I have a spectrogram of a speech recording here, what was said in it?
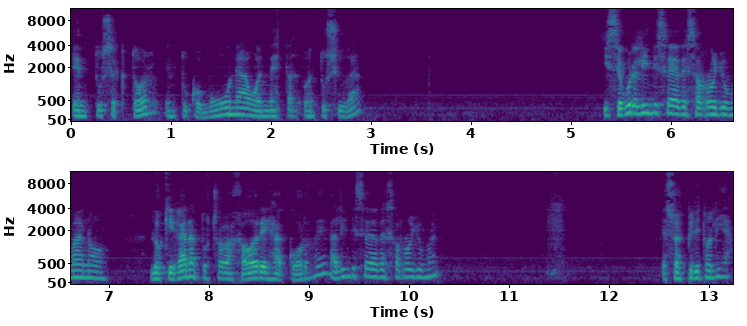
en tu sector, en tu comuna o en, esta, o en tu ciudad? ¿Y seguro el índice de desarrollo humano lo que ganan tus trabajadores es acorde al índice de desarrollo humano? Eso es espiritualidad,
